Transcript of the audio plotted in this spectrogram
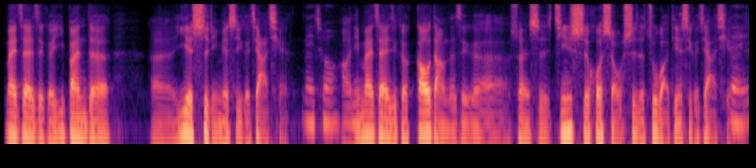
卖在这个一般的呃夜市里面是一个价钱，没错。啊，你卖在这个高档的这个算是金饰或首饰的珠宝店是一个价钱，对，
